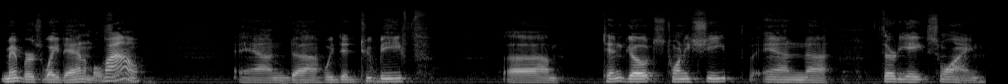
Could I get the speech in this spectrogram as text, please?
members weighed animals. Wow. in. And uh, we did two beef, um, ten goats, twenty sheep, and uh, thirty-eight swine.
